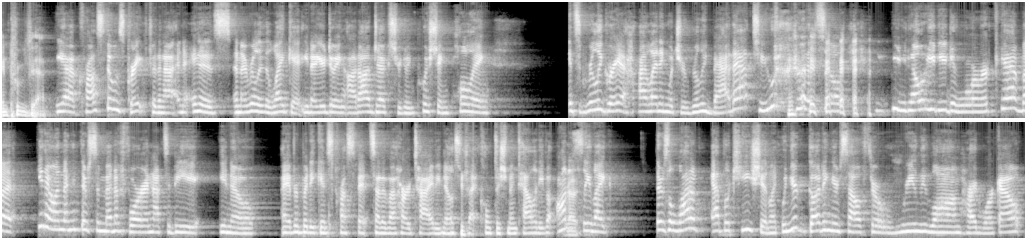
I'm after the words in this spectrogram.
improve that. Yeah, CrossFit was great for that. And it is. And I really like it. You know, you're doing odd objects, you're doing pushing, pulling. It's really great at highlighting what you're really bad at too. so you know what you need to work at, but you know, and I think there's some metaphor and not to be, you know, everybody gets CrossFit out of a hard time, you know, it's that cultish mentality. But honestly, right. like there's a lot of application. Like when you're gutting yourself through a really long, hard workout,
